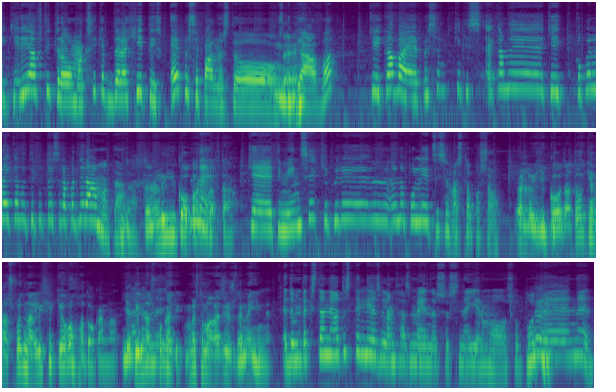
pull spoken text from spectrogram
η κυρία αυτή τρόμαξε και από την ταραχή της έπεσε πάνω στο, Ναι. στην κάβα και η κάβα έπεσε και της έκανε. και η κοπέλα έκανε τύπου 4-5 ράματα. Ναι, αυτό είναι λογικό παρόλα Ναι. αυτά. Και τη μήνυσε και πήρε ένα πολύ έτσι σεβαστό ποσό. Ε, Λογικότατο και να σου πω την αλήθεια και εγώ θα το έκανα. Γιατί Καλά, να σου ναι. πω κάτι, μέσα στο μαγαζί σου δεν έγινε. Εν τω μεταξύ ήταν όντως τελείως λανθασμένος ο συναγερμός. Οπότε ναι.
